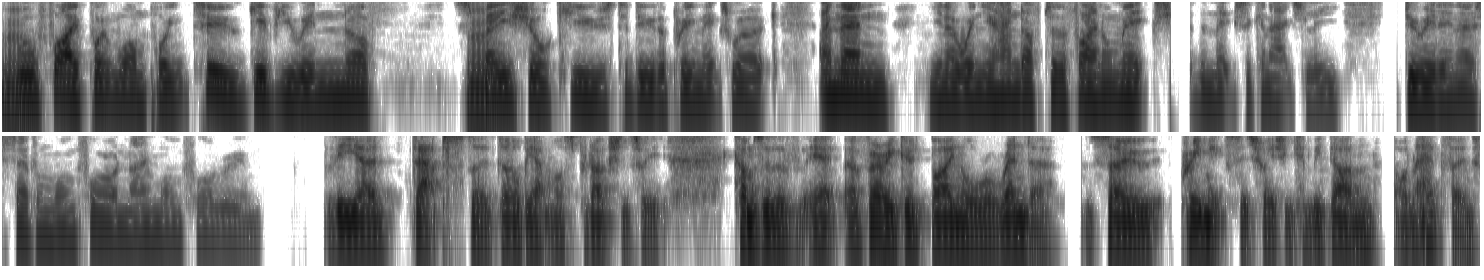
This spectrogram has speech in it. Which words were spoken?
Mm. Will 5.1.2 give you enough. Spatial mm. cues to do the premix work? And then you know when you hand off to the final mix the mixer can actually do it in a 714 or 914 room the uh, DAPS, the Dolby Atmos production suite, comes with a, a very good binaural render. So premix situation can be done on headphones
